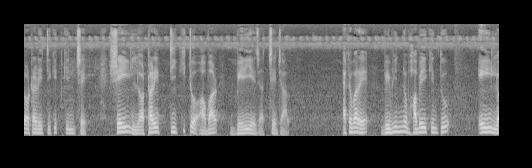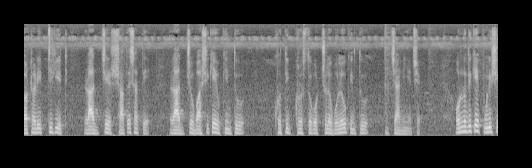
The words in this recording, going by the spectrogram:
লটারি টিকিট কিনছে, সেই লটারির টিকিটও আবার বেরিয়ে যাচ্ছে জাল। একেবারে বিভিন্নভাবেই কিন্তু এই লটারির টিকিট রাজ্যের সাথে সাথে রাজ্যবাসীকেও কিন্তু ক্ষতিগ্রস্ত করছিল বলেও কিন্তু জানিয়েছে। অন্যদিকে পুলিশ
